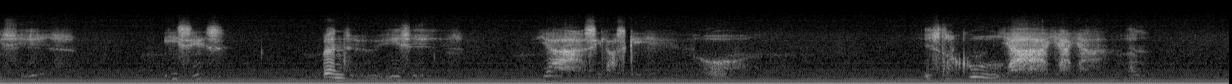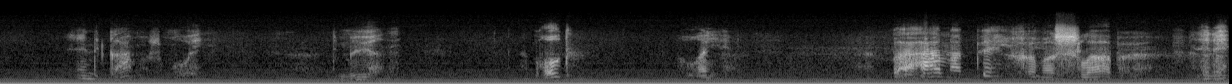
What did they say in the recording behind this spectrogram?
Isis? Isis? Bent u Isis? Ja, Silaski. Oh. Is er cool? Ja, ja, ja. Zijn de kamers mooi? De muren? Rood? Oranje? Bahama Bay? Slapen. Nee, nee,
